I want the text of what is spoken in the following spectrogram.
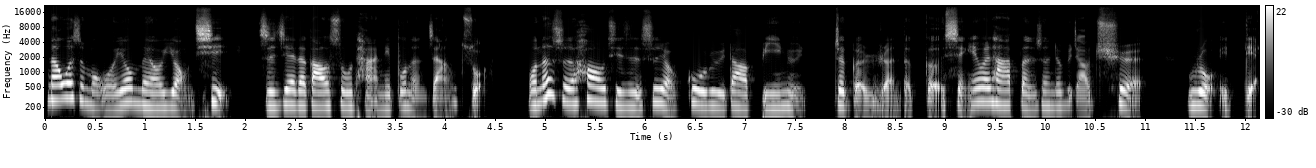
那为什么我又没有勇气直接的告诉他你不能这样做？我那时候其实是有顾虑到 B 女这个人的个性，因为她本身就比较怯弱一点，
